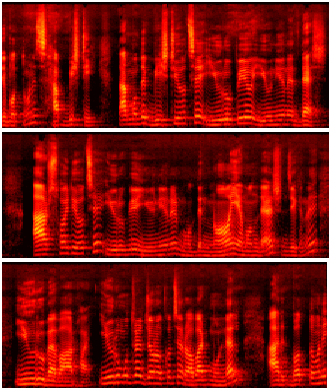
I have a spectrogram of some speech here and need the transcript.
যে বর্তমানে ছাব্বিশটি। তার মধ্যে বিশটি হচ্ছে ইউরোপীয় ইউনিয়নের দেশ আর ছয়টি হচ্ছে ইউরোপীয় ইউনিয়নের মধ্যে নয় এমন দেশ যেখানে ইউরো ব্যবহার হয়। ইউরো মুদ্রার জনক হচ্ছে রবার্ট মুন্ডেল আর বর্তমানে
